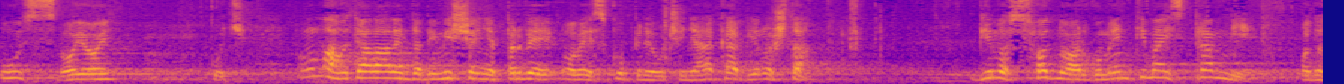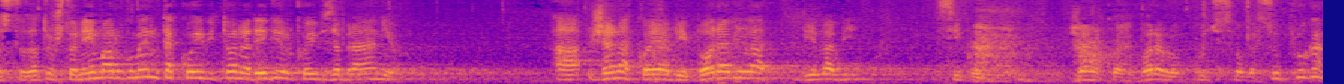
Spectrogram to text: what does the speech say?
u svojoj kući. Allahu te alalem da bi mišljenje prve ove skupine učinjaka bilo šta? bilo shodno argumentima ispravnije. Odnosno, zato što nema argumenta koji bi to naredio ili koji bi zabranio. A žena koja bi boravila, bila bi sigurna. Žena koja je boravila u kući svoga supruga,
